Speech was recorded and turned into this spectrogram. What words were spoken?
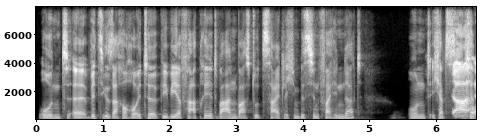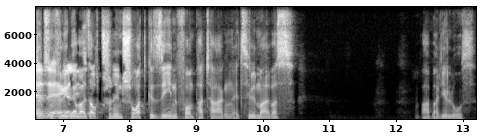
Und äh, witzige Sache heute, wie wir verabredet waren, warst du zeitlich ein bisschen verhindert. Und ich, hatte, ja, ich hatte äh, zufälligerweise auch schon den Short gesehen vor ein paar Tagen. Erzähl mal, was war bei dir los?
